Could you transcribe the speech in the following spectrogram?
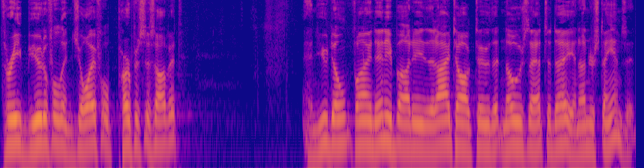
three beautiful and joyful purposes of it and you don't find anybody that I talk to that knows that today and understands it.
